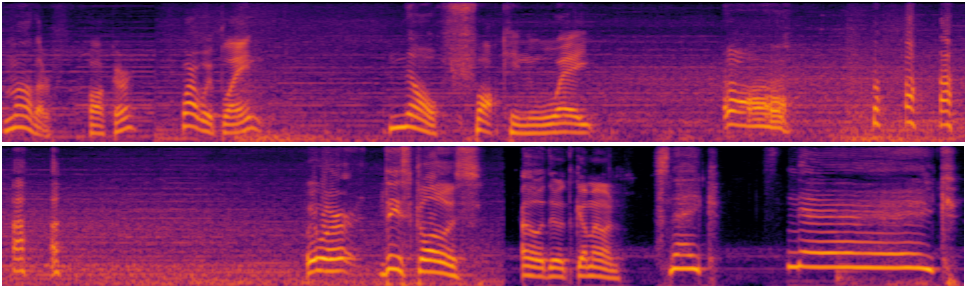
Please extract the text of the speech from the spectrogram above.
Motherfucker. What are we playing? No fucking way. Oh! we were this close. Oh, dude, come on. Snake! Snake!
